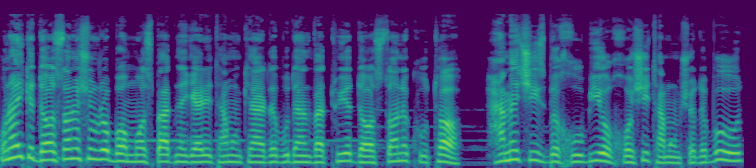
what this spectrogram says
اونایی که داستانشون رو با مثبت نگری تموم کرده بودن و توی داستان کوتاه همه چیز به خوبی و خوشی تموم شده بود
